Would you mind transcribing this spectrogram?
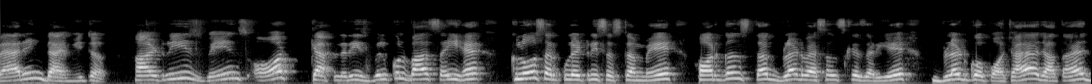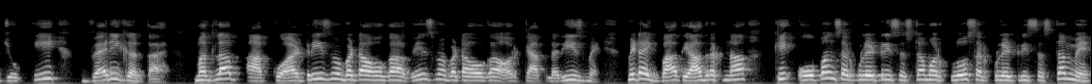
varying diameter arteries veins और कैपलरीज। बिल्कुल बात सही है, क्लोज सर्कुलेटरी सिस्टम में ऑर्गन्स तक ब्लड वेसल्स के ज़रिए ब्लड को पहुँचाया जाता है, जो कि वेरी करता है। मतलब आपको आर्टरीज में बटा होगा, वेन्स में बटा होगा और कैपलरीज में। बेटा एक बात याद रखना कि ओपन सर्कुलेटरी सिस्टम और क्लोज सर्कुलेटरी सिस्टम में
